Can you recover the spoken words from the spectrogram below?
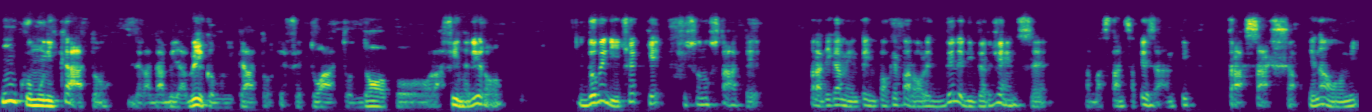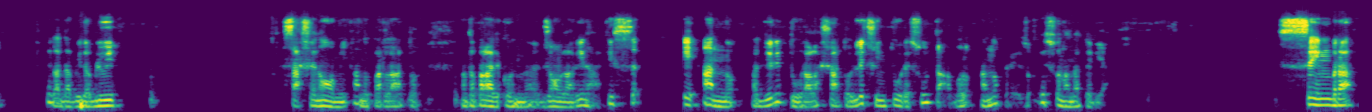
un comunicato della WWE, comunicato effettuato dopo la fine di Raw, dove dice che ci sono state praticamente in poche parole delle divergenze abbastanza pesanti tra Sasha e Naomi e la WWE. Sasha e Naomi hanno parlato, hanno parlato con John Larinatis e hanno addirittura lasciato le cinture sul tavolo, hanno preso e sono andate via. Sembra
